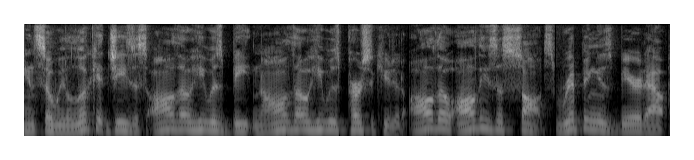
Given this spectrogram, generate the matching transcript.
And so we look at Jesus, although he was beaten, although he was persecuted, although all these assaults, ripping his beard out,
